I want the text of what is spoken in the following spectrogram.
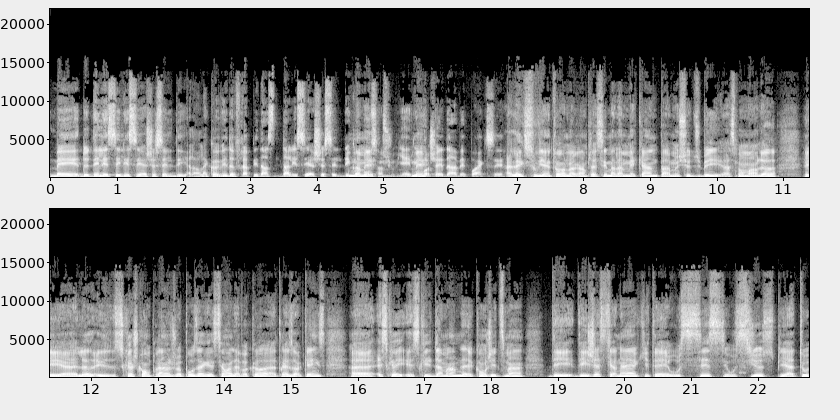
mais de délaisser les CHSLD. Alors, la COVID a frappé dans, dans les CHSLD, comme on s'en souvient. Les proches aidants n'avaient pas accès. Alex, souviens-toi, on a remplacé Mme McCann par M. Dubé à ce moment-là. Et euh, là, ce que je comprends, je vais poser la question à l'avocat à 13h15. Euh, est-ce que est-ce qu'il demande le congédiement des, des gestionnaires qui étaient au CIS, au CIUS, puis à tout,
